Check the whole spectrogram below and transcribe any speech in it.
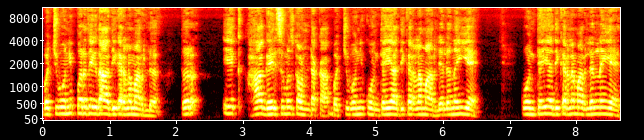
बच्चूभाऊंनी परत एकदा अधिकाऱ्याला मारलं. तर एक हा गैरसमज काढून टाका. बच्चूभाऊंनी कोणत्याही अधिकाऱ्याला मारलेलं नाही आहे कोणत्याही अधिकाऱ्याला मारलेलं नाही आहे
